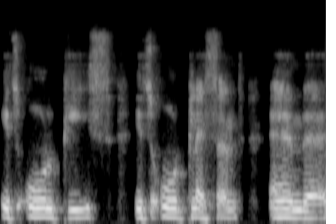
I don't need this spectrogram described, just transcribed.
it's all peace, it's all pleasant, and uh,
